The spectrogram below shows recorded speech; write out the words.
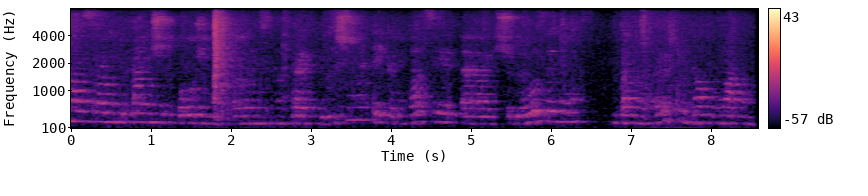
на голосування питання щодо положення винесеного проекту рішення та рекомендації е, щодо розгляду даного проекту на пленарному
